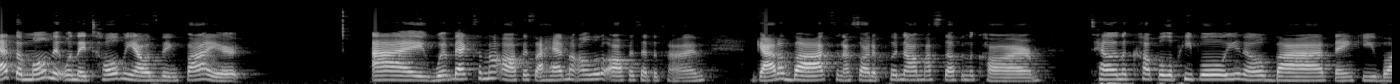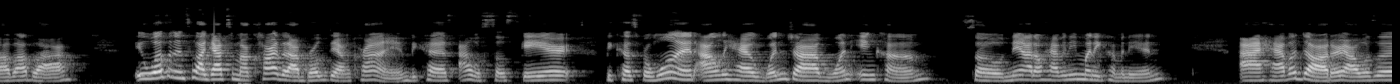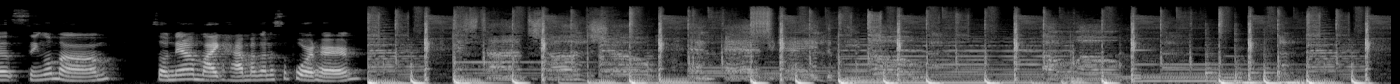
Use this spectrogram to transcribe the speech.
at the moment when they told me I was being fired, I went back to my office. I had my own little office at the time, got a box, and I started putting all my stuff in the car, telling a couple of people, you know, bye, thank you, blah, blah, blah. It wasn't until I got to my car that I broke down crying because I was so scared. Because for one, I only had one job, one income. So now I don't have any money coming in. I have a daughter. I was a single mom. So now I'm like, how am I going to support her? It's time to start the show and educate the people.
